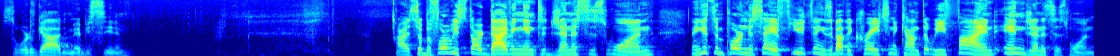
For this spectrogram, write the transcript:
It's the Word of God. You may be seated. All right, so before we start diving into Genesis 1, I think it's important to say a few things about the creation account that we find in Genesis 1.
